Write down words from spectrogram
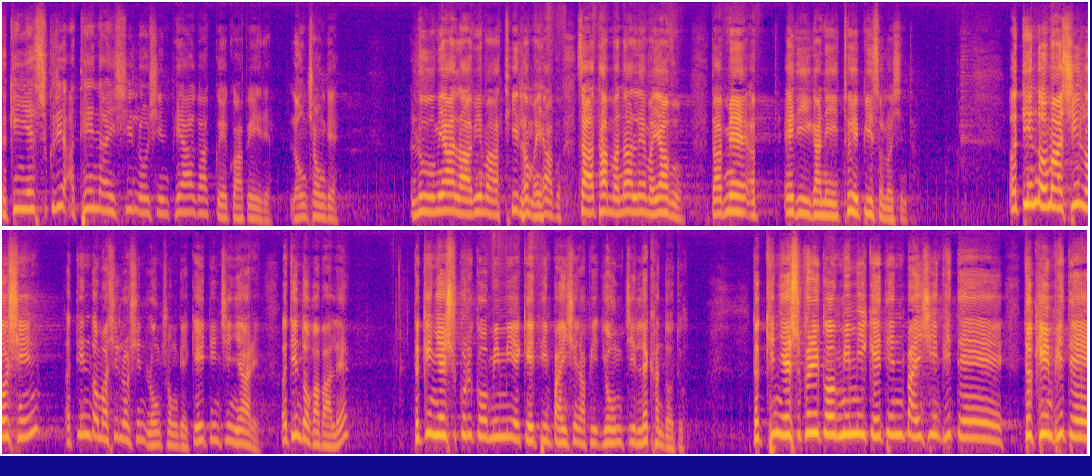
တခင်ယေရှုခရစ်အထင်းနိုင်ရှိလို့ရှင်ဖခင်ကကွယ်ကွာပေးတယ်လုံချုံတယ် လူများလာပြီးမှထိလို့မရဘူးစာသမနာလည်းမရဘူးဒါပေမဲ့အဲ့ဒီကနေထွေးပြီးဆိုလို့ရှင်အတင်းတော်မရှိလို့ရှင်အတင်းတော်မရှိလို့ရှင်လုံချုံတယ်ကေတင်ချင်းရတယ်အတင်းတော်ကပါလေတခင်ယေရှုခရစ်ကိုမိမိရဲ့ကေတင်ပိုင်ရှင်အဖြစ်ယုံကြည်လက်ခံတော်သူတခင်ယေရှုခရစ်ကိုမိမိကေတင်ပိုင်ရှင်ဖြစ်တယ်တခင်ဖြစ်တယ်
